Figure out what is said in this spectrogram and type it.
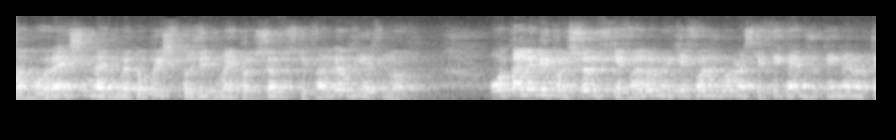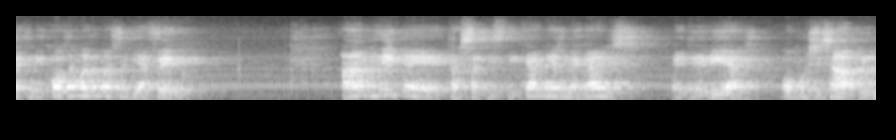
θα μπορέσει να αντιμετωπίσει το ζήτημα υπερσόρευση κεφαλαίους διεθνώς. Όταν λέμε υπερσόρευση κεφαλαίους, μερικές φορές μπορεί να σκεφτεί κανείς ότι είναι ένα τεχνικό θέμα, δεν μας ενδιαφέρει. Αν δείτε τα στατιστικά μιας μεγάλης εταιρείας, όπως η Apple,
